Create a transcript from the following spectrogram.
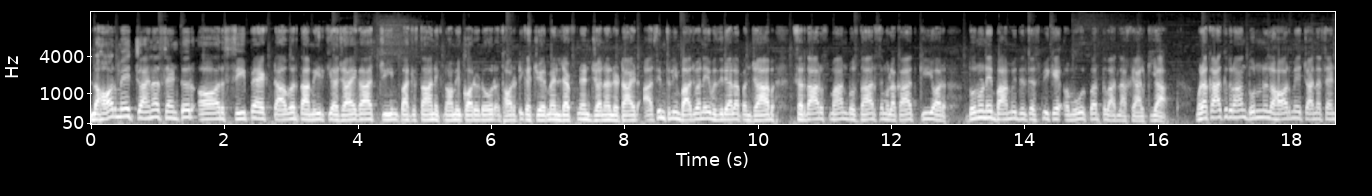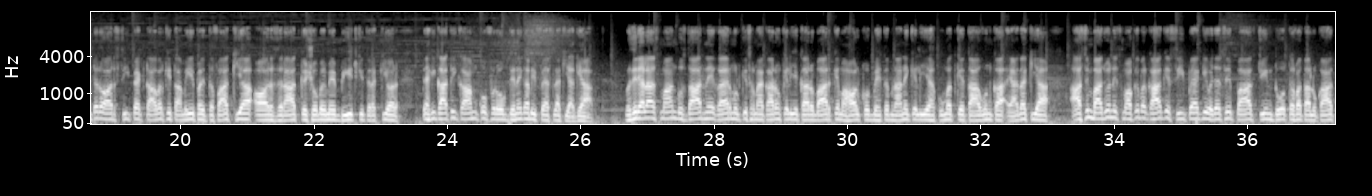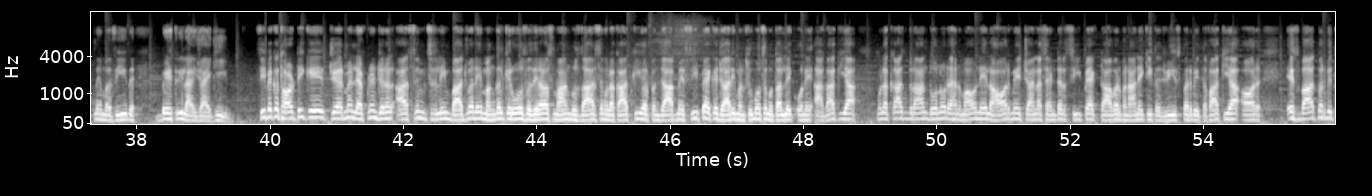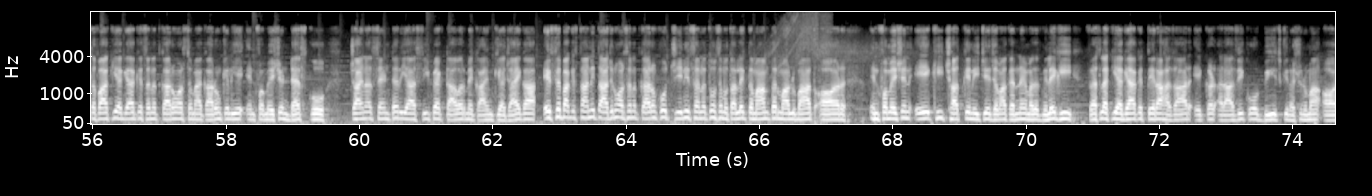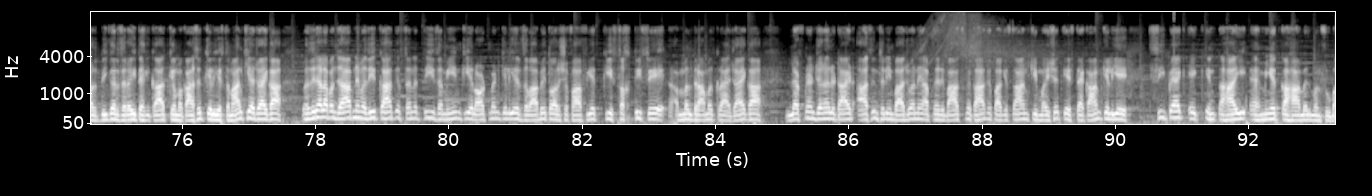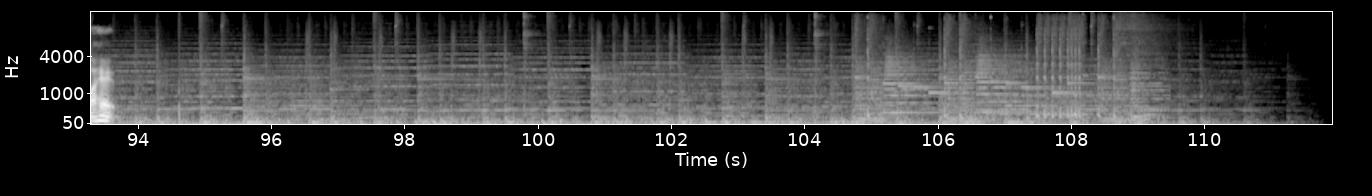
लाहौर में China centre और सी pack tower तामीर किया जाएगा। चीन पाकिस्तान इकनॉमिक कॉरिडोर अथॉरिटी का chairman lieutenant general retired Asim Saleem Bajwa ने वजी अला पंजाब सरदार उस्मान बुजदार से मुलाकात की और दोनों ने बाहमी दिलचस्पी के अमूर पर तबादला ख्याल किया। मुलाकात के दौरान दोनों ने लाहौर में चाइना सेंटर और सी पैक टावर की तमीर पर इतफाक़ किया और ज़रात के शोबे में बीज की तरक्की और तहकीकती काम को फ़रोग देने का भी फैसला किया गया। वजी अला आसमान बुजदार ने गैर मुल्की सरमाकारों के लिए कारोबार के माहौल को बेहतर बनाने के लिए हुकूमत के ताउन का अदा किया। आसिम बाजवा ने इस मौके पर कहा कि सी पैक की वजह से पाक चीन दो तरफा ताल्लुक में मजीद बेहतरी लाई जाएगी। सी पैक अथॉरिटी के chairman lieutenant general Asim Saleem Bajwa ने मंगल के रोज़ वजी उस्मान बुजदार से मुलाकात की और पंजाब में सी के जारी मनसूबों से मुतल उन्हें आगाह किया। मुलाकात के दौरान दोनों रहनुमाओं ने लाहौर में China centre CPEC tower बनाने की तजवीज़ पर भी इतफाक़ किया और इस बात पर भी इतफाक़ किया गया कि सनतकारों और सरमाकारों के लिए इंफॉर्मेशन डेस्क को चाइना सेंटर या सी पैक टावर में कायम किया जाएगा। इससे पाकिस्तानी ताजरों और सनतकारों को चीनी सनतों से मुतल तमाम तर मालूम और इन्फॉर्मेशन एक ही छत के नीचे जमा करने में मदद मिलेगी फैसला किया गया कि तेरह हज़ार एकड़ अराजी को बीज की नशुनमा और दीगर ज़रूरी तहकीकत के मकासद के लिए इस्तेमाल किया जाएगा वजी अला पंजाब ने मजीद कहा कि सनती ज़मीन की अलाटमेंट के लिए जवाबित और शफाफियत की सख्ती से अमल दरामद कराया जाएगा lieutenant general retired Asim Saleem Bajwa ने अपने रिमार्क्स में कहा कि पाकिस्तान की मीशत के इसकाम के लिए सी पैक एक इंतहाई अहमियत का हामिल मनसूबा है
